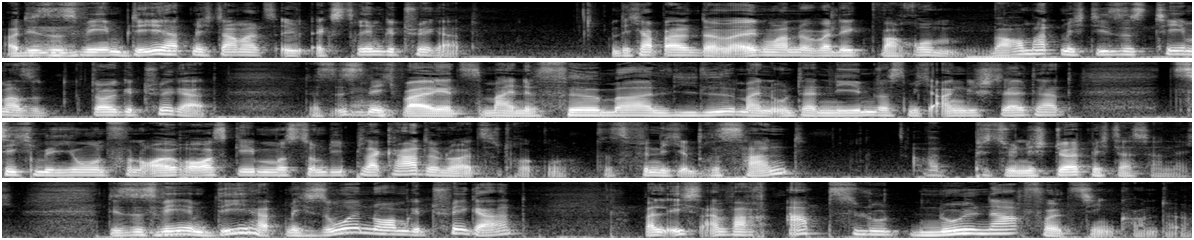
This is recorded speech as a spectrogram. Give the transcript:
Aber dieses mhm. WMD hat mich damals e, extrem getriggert. Und ich habe halt irgendwann überlegt, warum? Warum hat mich dieses Thema so doll getriggert? Das ist nicht, weil jetzt meine Firma Lidl, mein Unternehmen, das mich angestellt hat, zig Millionen von Euro ausgeben musste, um die Plakate neu zu drucken. Das finde ich interessant, aber persönlich stört mich das ja nicht. Dieses WMD mhm. hat mich so enorm getriggert, weil ich es einfach absolut null nachvollziehen konnte.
